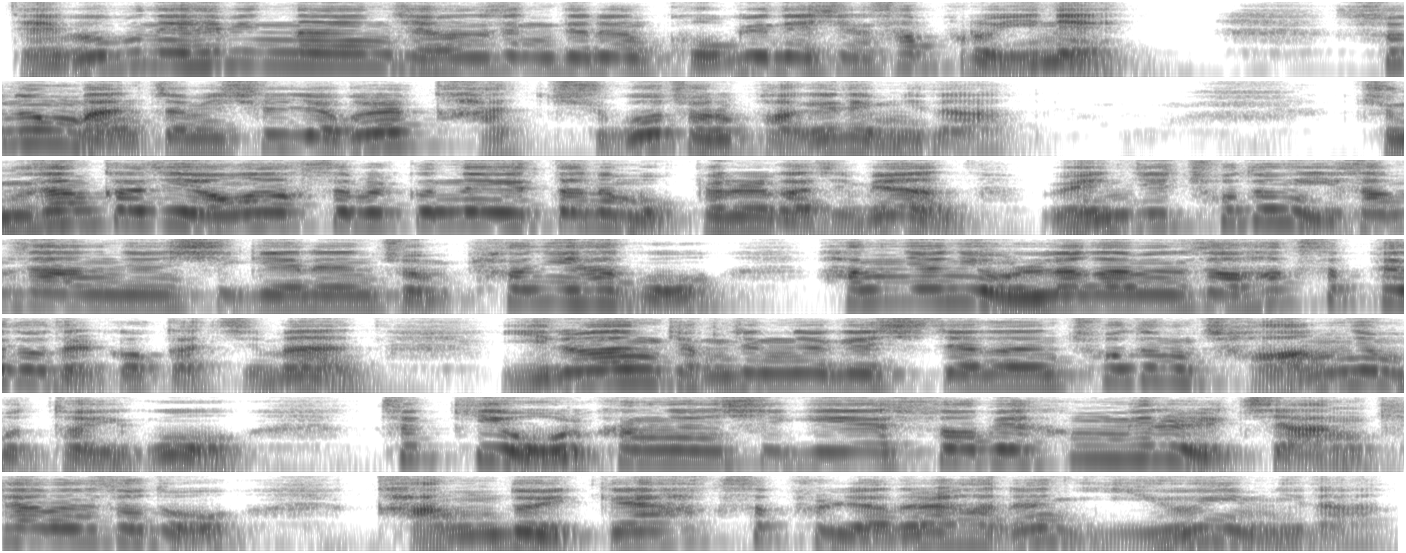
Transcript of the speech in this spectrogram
대부분의 헤빈나인 재원생들은 고교 내신 3% 이내, 수능 만점의 실력을 갖추고 졸업하게 됩니다. 중3까지 영어 학습을 끝내겠다는 목표를 가지면 왠지 초등 2, 3, 4학년 시기에는 좀 편히 하고 학년이 올라가면서 학습해도 될 것 같지만 이러한 경쟁력의 시작은 초등 저학년부터이고 특히 5, 6학년 시기에 수업에 흥미를 잃지 않게 하면서도 강도 있게 학습 훈련을 하는 이유입니다.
